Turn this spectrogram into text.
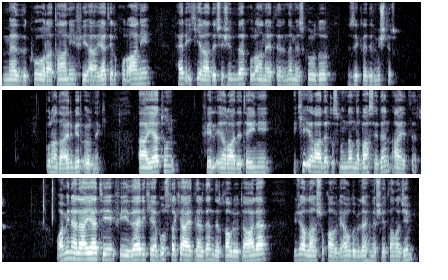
mezkuratani fi ayetil Kur'ani her iki irade çeşidi de Kur'an ayetlerinde mezkurdur, zikredilmiştir. Buna dair bir örnek. Ayetun fil iradeteyni iki irade kısmından da bahseden ayetler. Ve minel ayati fi zalike bustaki ayetlerdendir kavlu Teala Yüce Allah'ın şu kavli. Euzu billahi mineşşeytanirracim.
